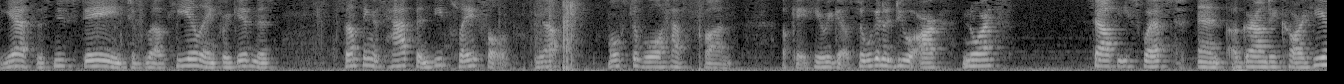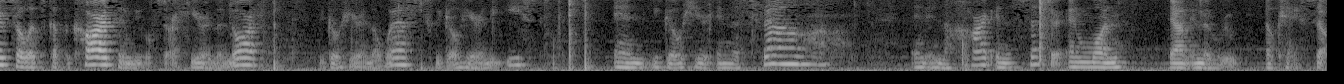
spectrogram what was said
Yes, this new stage of love, healing, forgiveness. Something has happened. Be playful. Yeah. Most of all, have fun. Okay, here we go. So we're going to do our north, south, east, west, and a grounding card here. So let's cut the cards, and we will start here in the north. We go here in the west. We go here in the east. And we go here in the south. And in the heart, in the center, and one down in the root. Okay, so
